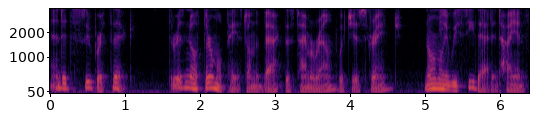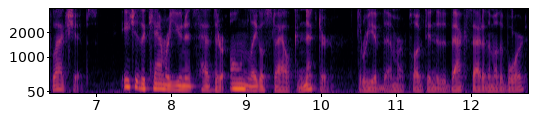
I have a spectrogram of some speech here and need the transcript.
and it's super thick. There is no thermal paste on the back this time around, which is strange. Normally we see that in high-end flagships. Each of the camera units has their own Lego-style connector. Three of them are plugged into the back side of the motherboard,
